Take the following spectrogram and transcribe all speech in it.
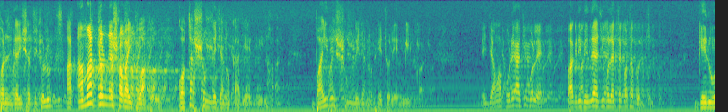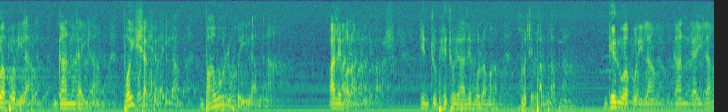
পরেশগারির সাথে চলুন, আর আমার জন্য সবাই দোয়া করুন। কথার সঙ্গে যেন কাজের মিল হয়, বাইরের সঙ্গে যেন ভেতরের মিল হয়। এই জামা পরে আছি বলে, পাগড়ি বেঁধে আছি বলে একটা কথা বলছি, গেরুয়া পরিলাম। গান গাইলাম, পয়সা কুড়াইলাম বাউল হইলাম না। আলে মোলামার কিন্তু ভেতরে আলে মোলামা হতে পারলাম না। গেরুয়া পড়িলাম, গান গাইলাম,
